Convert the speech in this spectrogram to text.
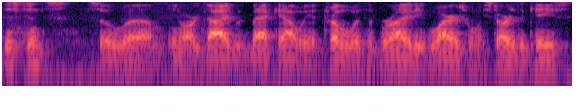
distance. So, um, you know, our guide would back out. We had trouble with a variety of wires when we started the case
